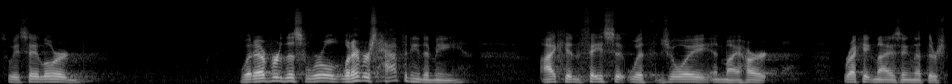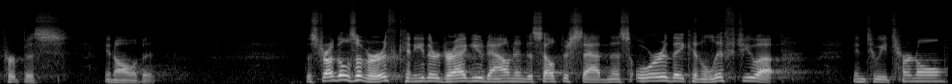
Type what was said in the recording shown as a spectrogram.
So we say, Lord, whatever this world, whatever's happening to me, I can face it with joy in my heart, recognizing that there's purpose in all of it. The struggles of earth can either drag you down into selfish sadness or they can lift you up into eternal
